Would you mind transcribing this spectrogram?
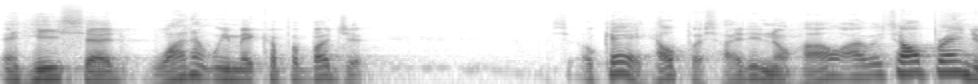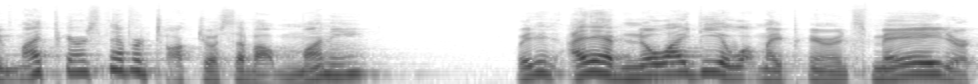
And he said, Why don't we make up a budget? I said, okay, help us. I didn't know how. I was all brand new. My parents never talked to us about money. We didn't, I have no idea what my parents made or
